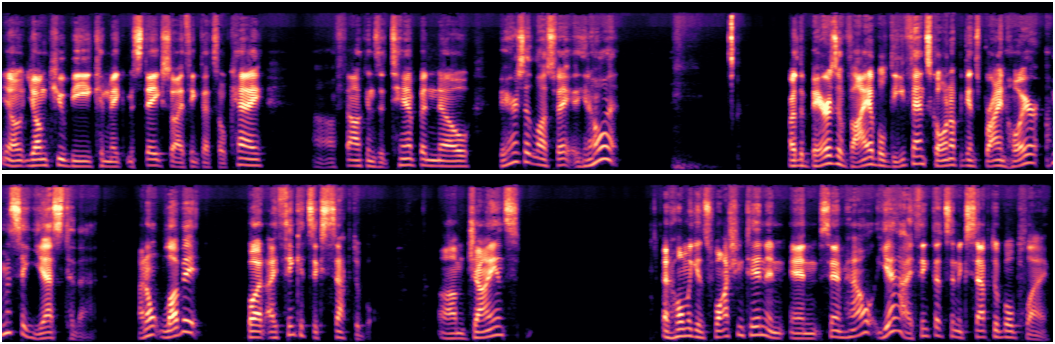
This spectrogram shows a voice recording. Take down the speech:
you know, young QB can make mistakes, so I think that's okay. Uh, Falcons at Tampa, no. Bears at Las Vegas. You know what? Are the Bears a viable defense going up against Brian Hoyer? I'm going to say yes to that. I don't love it, but I think it's acceptable. Um, Giants at home against Washington and, and Sam Howell. Yeah, I think that's an acceptable play.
